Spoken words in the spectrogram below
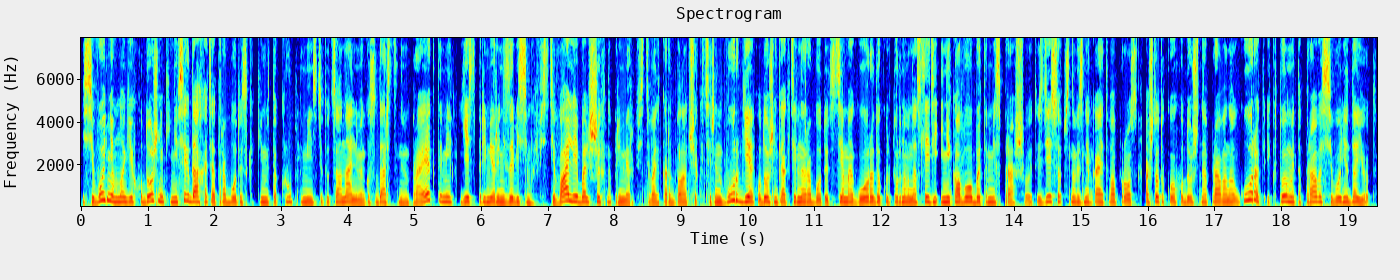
И сегодня многие художники не всегда хотят работать с какими-то крупными институциональными государственными проектами. Есть примеры независимых фестивалей больших, например, фестиваль «Карт-Бланш» в Екатеринбурге. Художники активно работают с темой города, культурного наследия и никого об этом не спрашивают. И здесь, собственно, возникает вопрос, а что такое художественное право на город и кто им это право сегодня дает?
